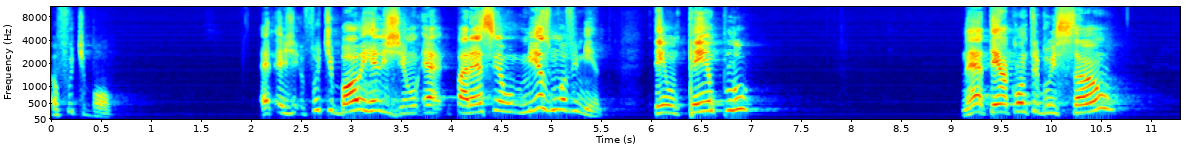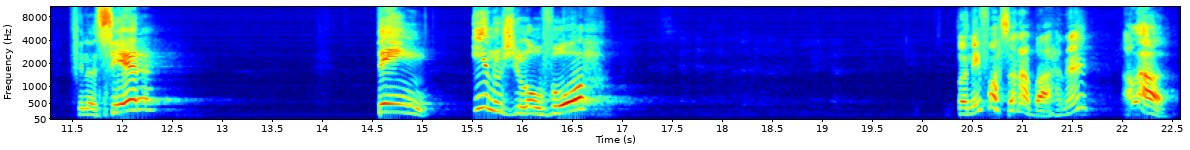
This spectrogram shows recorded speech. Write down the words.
é o futebol. É, é, futebol e religião é, parecem o mesmo movimento. Tem um templo, né, tem a contribuição financeira, tem hinos de louvor. Estou nem forçando a barra, né? Olha lá.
